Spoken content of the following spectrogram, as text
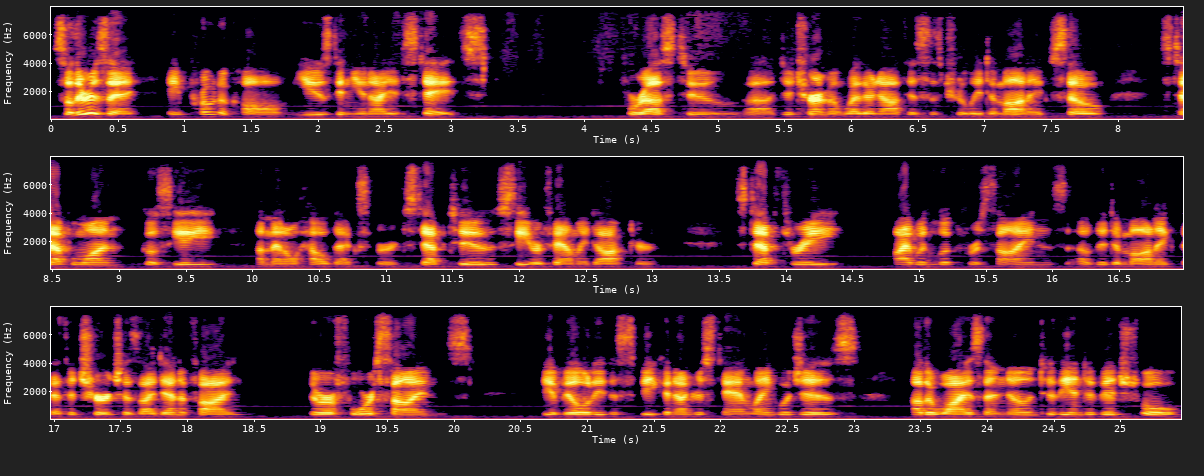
So there is a, a protocol used in the United States for us to uh, determine whether or not this is truly demonic. So, step one, go see a mental health expert. Step two, see your family doctor. Step three, I would look for signs of the demonic that the church has identified. There are four signs the ability to speak and understand languages, otherwise unknown to the individual,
